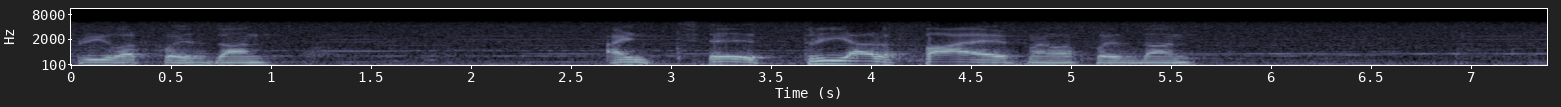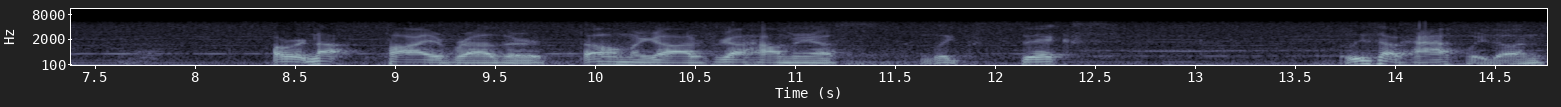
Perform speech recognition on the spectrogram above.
three Let's Plays done. I uh, three out of five my Let's Plays done. Or not five rather. Oh my god, I forgot how many I was like six. At least I'm halfway done.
